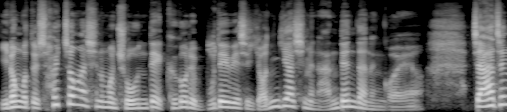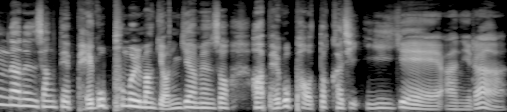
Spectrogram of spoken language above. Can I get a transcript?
이런 것들 설정하시는 건 좋은데 그거를 무대 위에서 연기하시면 안 된다는 거예요. 짜증 나는 상태 배고픔을 막 연기하면서 '아 배고파. 어떡하지?' 이게 아니라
